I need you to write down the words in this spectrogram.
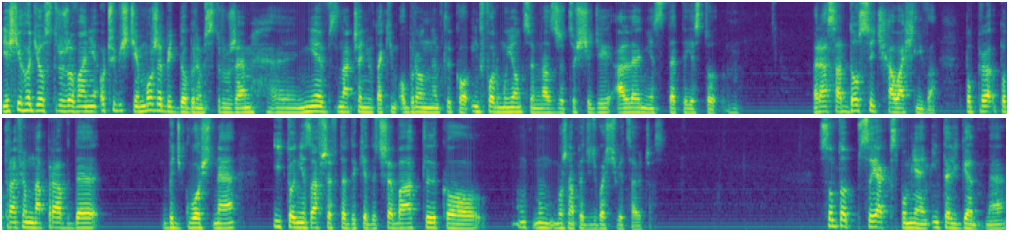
Jeśli chodzi o stróżowanie, oczywiście może być dobrym stróżem, e, nie w znaczeniu takim obronnym, tylko informującym nas, że coś się dzieje, ale niestety jest to mm, rasa dosyć hałaśliwa. Potrafią naprawdę być głośne i to nie zawsze wtedy, kiedy trzeba, tylko no, można powiedzieć właściwie cały czas. Są to psy, jak wspomniałem, inteligentne,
